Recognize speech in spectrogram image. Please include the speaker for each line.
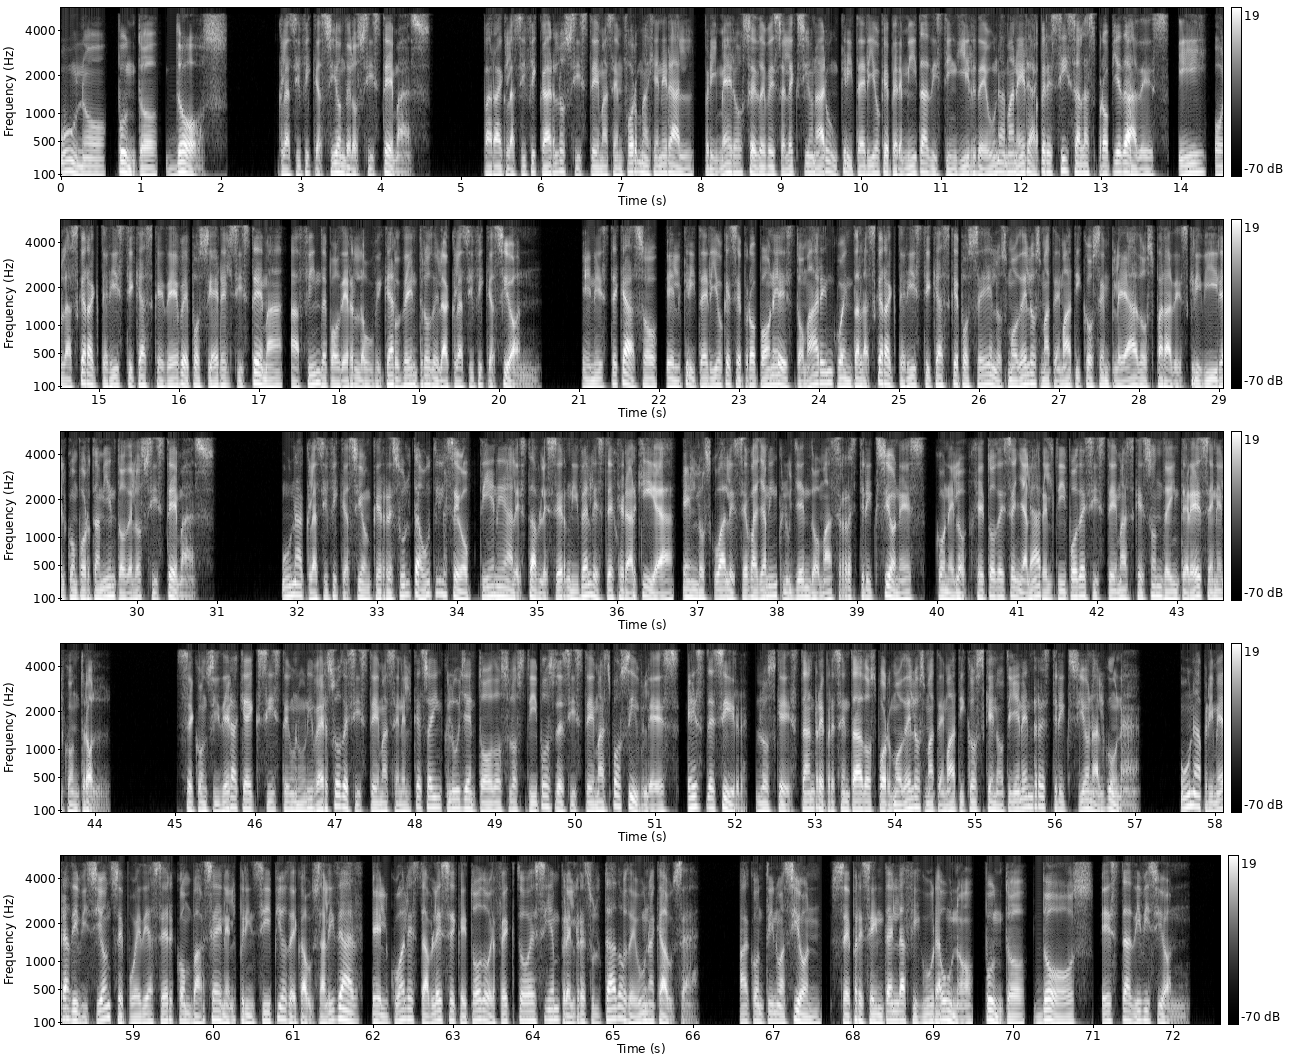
Speaker 1: 1.2 Clasificación de los sistemas. Para clasificar los sistemas en forma general, primero se debe seleccionar un criterio que permita distinguir de una manera precisa las propiedades, y, o las características que debe poseer el sistema, a fin de poderlo ubicar dentro de la clasificación. En este caso, el criterio que se propone es tomar en cuenta las características que poseen los modelos matemáticos empleados para describir el comportamiento de los sistemas. Una clasificación que resulta útil se obtiene al establecer niveles de jerarquía, en los cuales se vayan incluyendo más restricciones, con el objeto de señalar el tipo de sistemas que son de interés en el control. Se considera que existe un universo de sistemas en el que se incluyen todos los tipos de sistemas posibles, es decir, los que están representados por modelos matemáticos que no tienen restricción alguna. Una primera división se puede hacer con base en el principio de causalidad, el cual establece que todo efecto es siempre el resultado de una causa. A continuación, se presenta en la figura 1.2 esta división.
